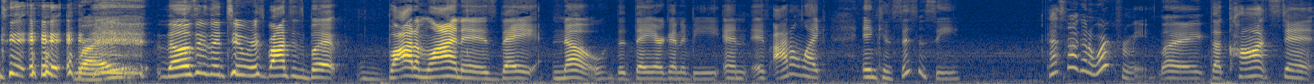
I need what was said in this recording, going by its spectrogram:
Right. Those are the two responses, but bottom line is they know that they are going to be and if I don't like inconsistency, that's not going to work for me. Like the constant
